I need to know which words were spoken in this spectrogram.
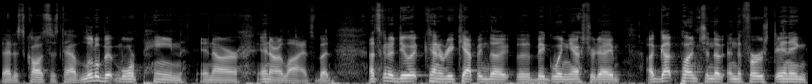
that has caused us to have a little bit more pain in our in our lives but that's going to do it kind of recapping the, the big win yesterday a gut punch in the in the first inning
